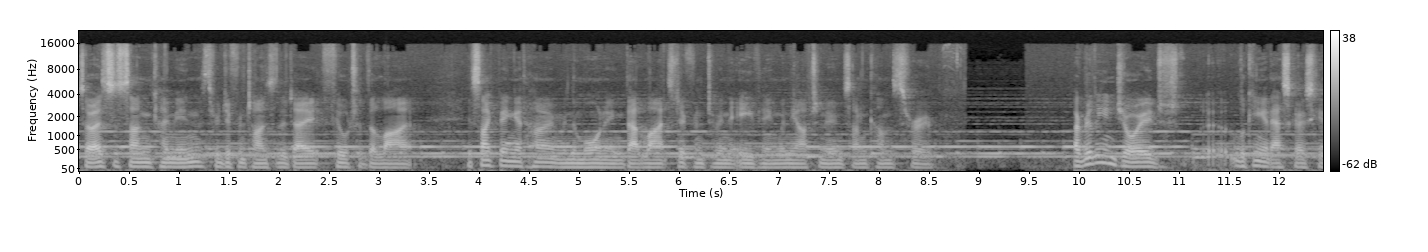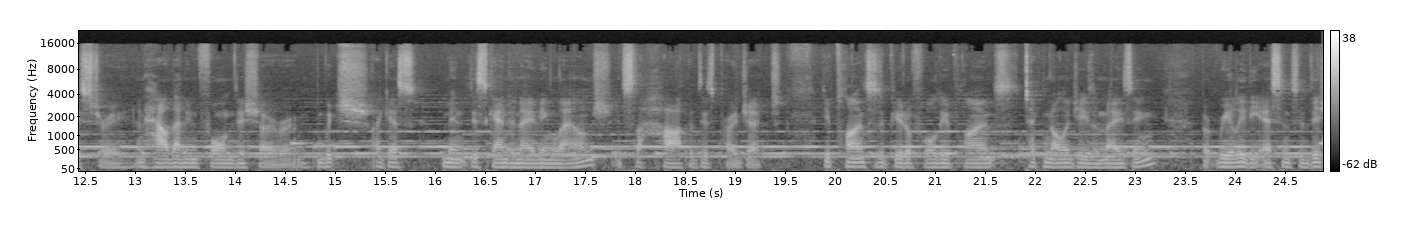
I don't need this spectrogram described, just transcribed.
So as the sun came in through different times of the day, it filtered the light. It's like being at home in the morning, that light's different to in the evening when the afternoon sun comes through. I really enjoyed uh, looking at ASKO's history and how that informed this showroom, which I guess meant this Scandinavian lounge. It's the heart of this project. The appliances are beautiful, the appliance technology is amazing, but really the essence of this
